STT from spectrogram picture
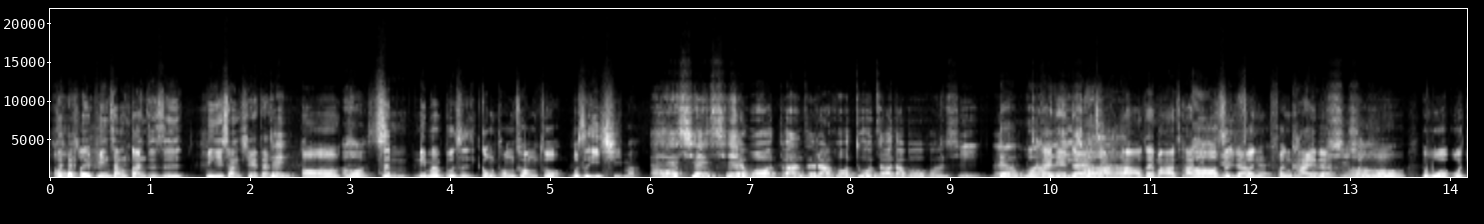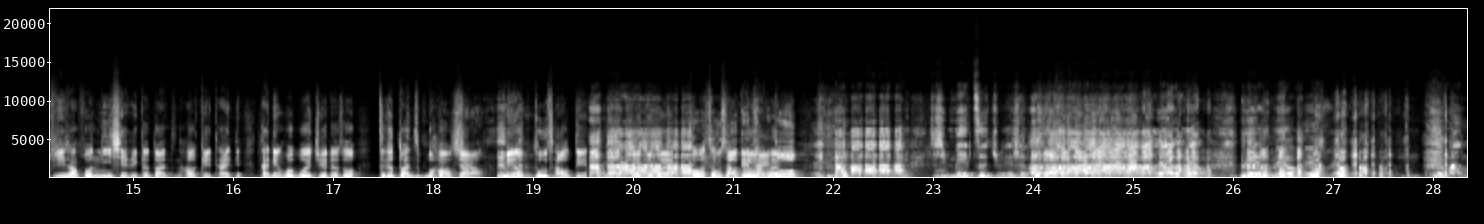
哦，所以平常段子是 Miki 桑写的。对，哦哦，是你们不是共同创作，不是一起吗？哎，先写我段子，然后吐槽的部分是对，我太田再插，然后再把它插进去，这样分分开的。哦，我我举上说你写了一个段子，然后给太田，太田会不会觉得说这个段子不好笑，没有吐槽点，会不会？或者吐槽点太多？就是 没自觉的，没有没有没有没有没有没有，就慢慢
